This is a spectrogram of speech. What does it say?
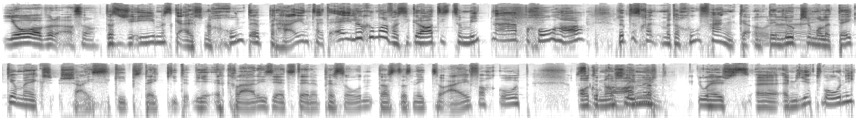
Ja, aber also. Das ist ja eh immer das Geilste. Dann kommt jemand heim und sagt, hey, schau mal, was ich gratis zum Mitnehmen bekommen habe. Schau, das könnte man doch aufhängen. Und Oh dann nein. schaust du mal eine Decke und merkst, Scheiße, gibt es Decke. Wie erkläre ich es jetzt dieser Person, dass das nicht so einfach geht? Das Oder geht noch schlimmer, nicht. du hast äh, eine Mietwohnung.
